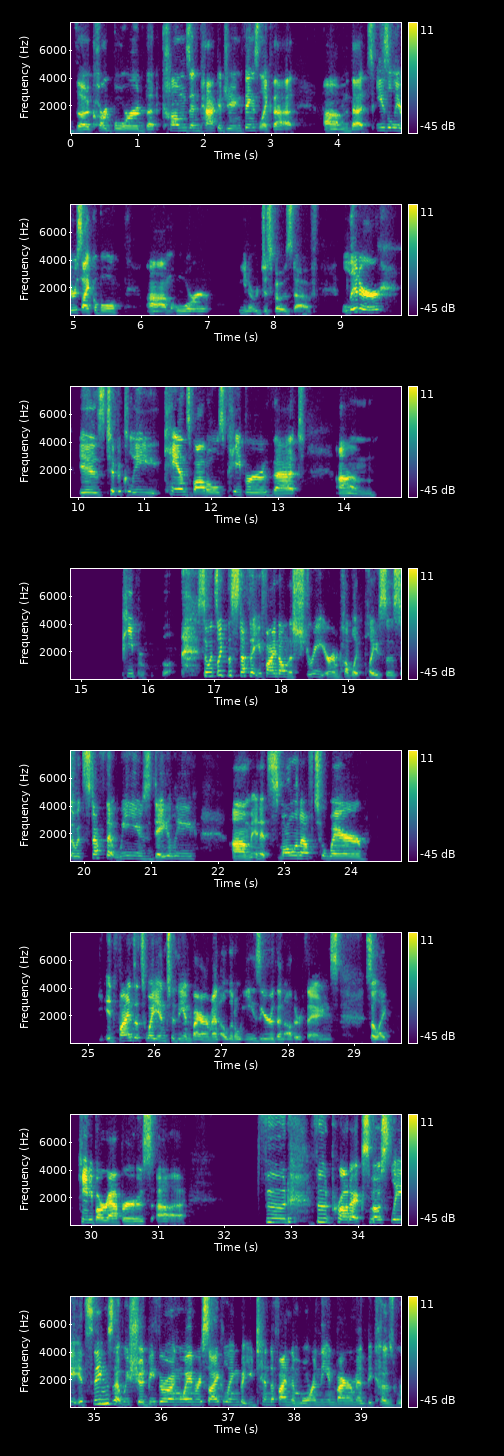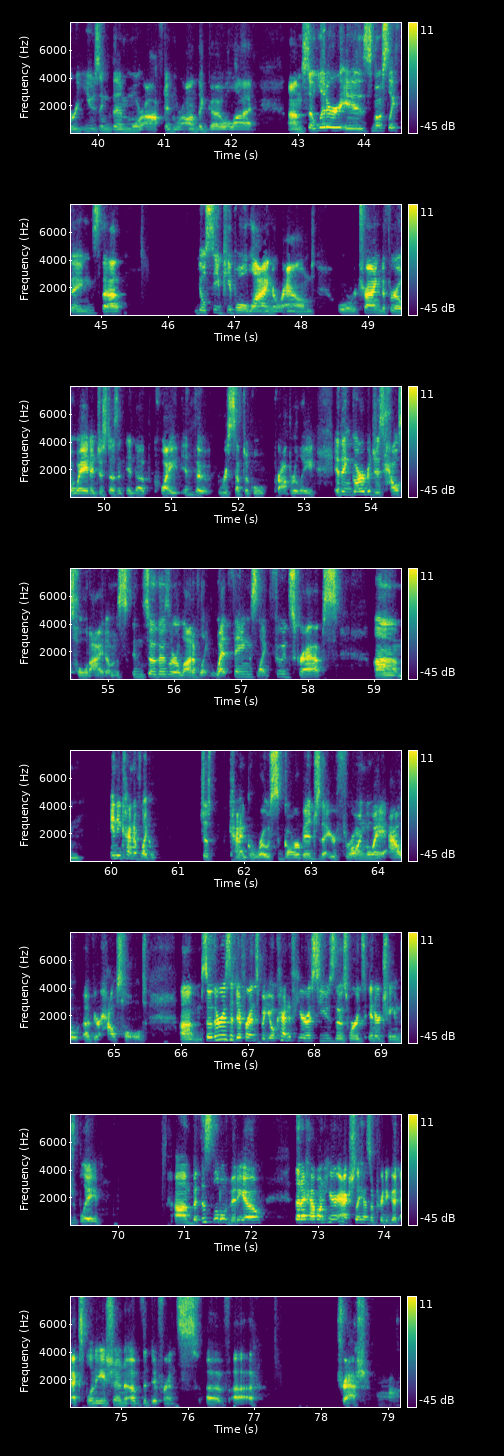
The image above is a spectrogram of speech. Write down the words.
the cardboard that comes in packaging, things like that, um, that's easily recyclable um, or you know disposed of. Litter is typically cans, bottles, paper that um, people so it's like the stuff that you find on the street or in public places. So it's stuff that we use daily um, and it's small enough to where it finds its way into the environment a little easier than other things. So like candy bar wrappers uh, food food products mostly. It's things that we should be throwing away and recycling but you tend to find them more in the environment because we're using them more often. We're on the go a lot. Um, so litter is mostly things that you'll see people lying around or trying to throw away and it just doesn't end up quite in the receptacle properly. And then garbage is household items. And so those are a lot of like wet things like food scraps, um, any kind of like just kind of gross garbage that you're throwing away out of your household. Um, so there is a difference, but you'll kind of hear us use those words interchangeably. Um, but this little video that I have on here actually has a pretty good explanation of the difference of uh, trash.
